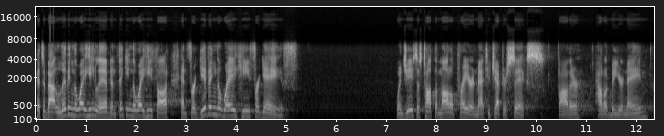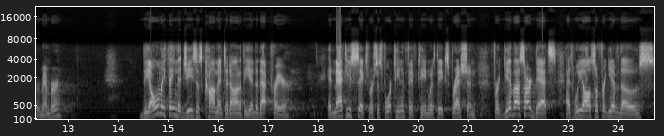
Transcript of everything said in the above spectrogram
It's about living the way He lived and thinking the way He thought and forgiving the way He forgave. When Jesus taught the model prayer in Matthew chapter 6, Father, hallowed be your name, remember? The only thing that Jesus commented on at the end of that prayer in Matthew 6, verses 14 and 15, was the expression, Forgive us our debts as we also forgive those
